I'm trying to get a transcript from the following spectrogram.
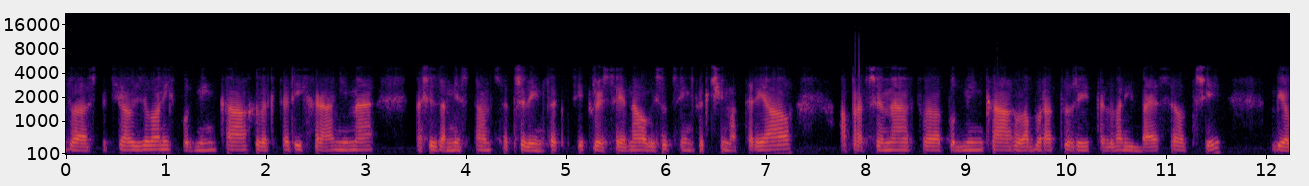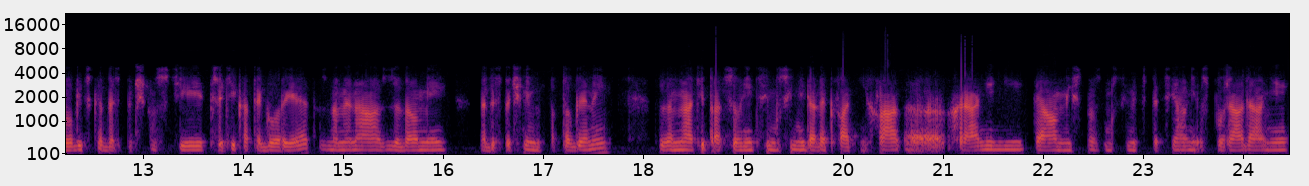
ve specializovaných podmínkách, ve kterých chráníme naše zaměstnance před infekcí, protože se jedná o vysoce infekční materiál a pracujeme v podmínkách laboratoří tzv. BSL-3, biologické bezpečnosti třetí kategorie, to znamená s velmi nebezpečnými patogeny. To znamená, ti pracovníci musí mít adekvátní eh, chránění, ta místnost musí mít speciální uspořádání,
